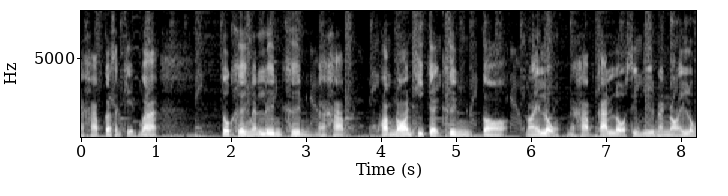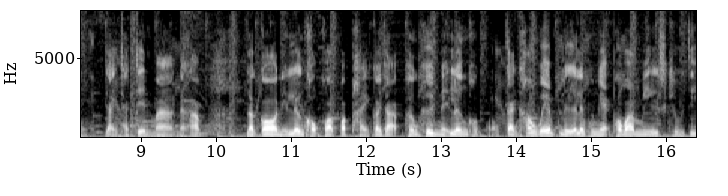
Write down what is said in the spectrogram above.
นะครับ ก็สังเกตว่าตัวเครื่องนั้นลื่นขึ้นนะครับ ความร้อนที่เกิดขึ้นก็น้อยลงนะครับ การโหลด CPU นั้นน้อยลงอย่างชัดเจนมากนะครับ แล้วก็ในเรื่องของความปลอดภัยก็จะเพิ่มขึ้นในเรื่องของการเข้าเว็บหรืออะไรพวกนี้เพราะว่ามี security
